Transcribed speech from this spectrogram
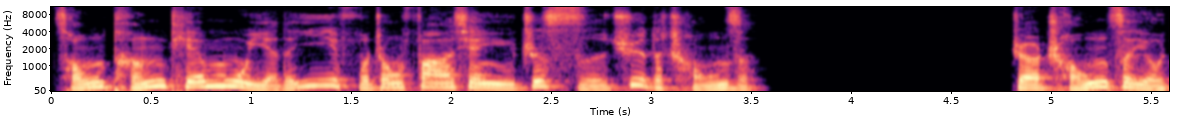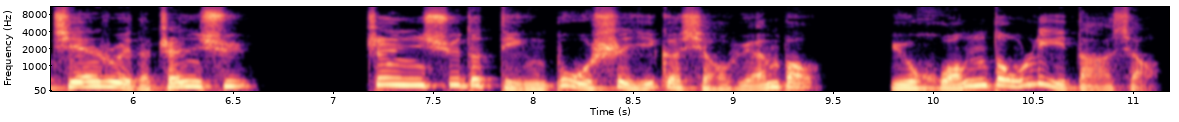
从藤田木野的衣服中发现一只死去的虫子，这虫子有尖锐的针须，针须的顶部是一个小圆包，与黄豆粒大小，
